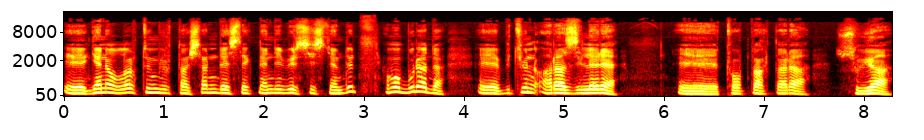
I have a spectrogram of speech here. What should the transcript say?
e, genel olarak tüm yurttaşların desteklendiği bir sistemdir. Ama burada e, bütün arazilere, e, topraklara, suya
